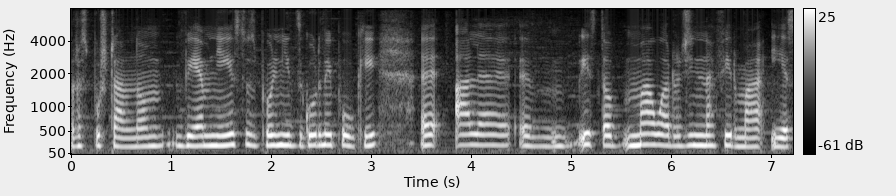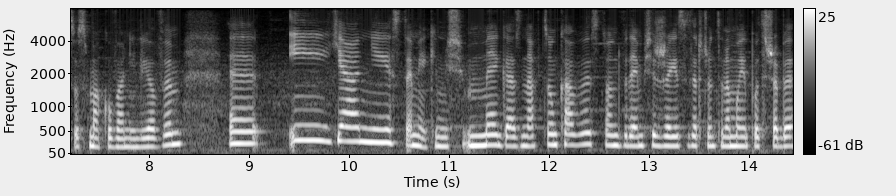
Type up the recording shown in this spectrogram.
rozpuszczalną. Wiem, nie jest to zupełnie nic z górnej półki, e, ale jest to mała rodzinna firma i jest o smaku waniliowym. E, I ja nie jestem jakimś mega znawcą kawy, stąd wydaje mi się, że jest wystarczające na moje potrzeby.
